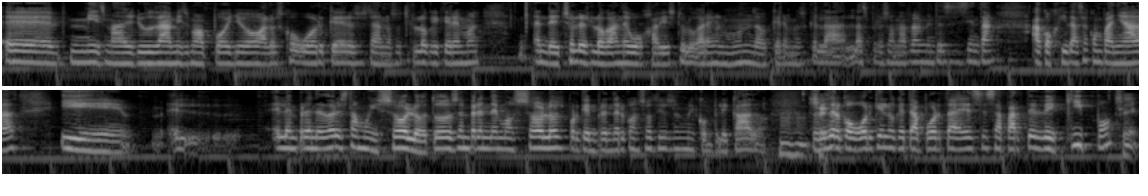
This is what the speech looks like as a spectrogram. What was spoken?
eh, misma ayuda, mismo apoyo a los coworkers. O sea, nosotros lo que queremos, de hecho, el eslogan de Wujavi es tu lugar en el mundo. Queremos que la- las personas realmente se sientan acogidas, acompañadas y el, el emprendedor está muy solo. Todos emprendemos solos porque emprender con socios es muy complicado. Entonces, Sí. el coworking lo que te aporta es esa parte de equipo Sí.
